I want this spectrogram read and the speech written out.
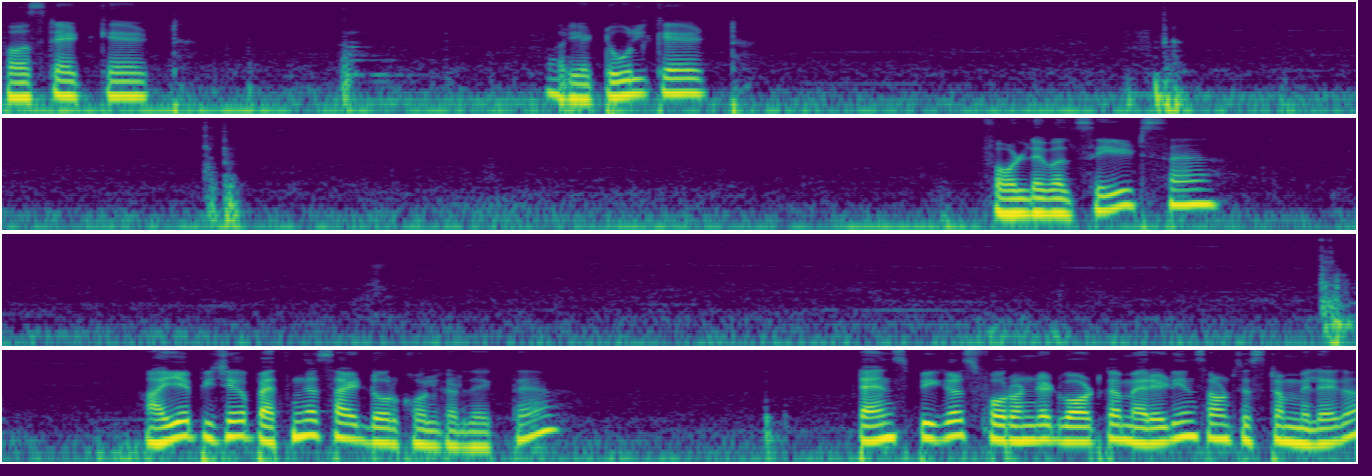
फर्स्ट एड किट और ये टूल किट फोल्डेबल सीट्स हैं आइए पीछे का पैसेंजर साइड डोर खोल कर देखते हैं टेन स्पीकर्स 400 वॉट का मेरेडियन साउंड सिस्टम मिलेगा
